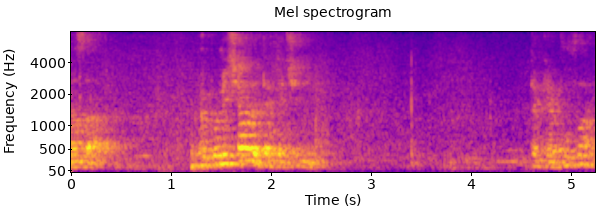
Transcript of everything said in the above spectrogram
назад. Ви помічали таке чи ні? Таке буває.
